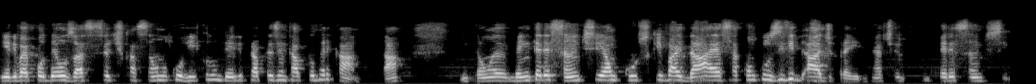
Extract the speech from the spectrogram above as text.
e ele vai poder usar essa certificação no currículo dele para apresentar para o mercado, tá? Então é bem interessante, é um curso que vai dar essa conclusividade para ele. Né? Acho interessante, sim.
